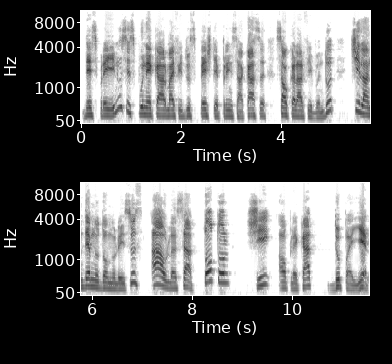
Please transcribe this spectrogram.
Despre ei nu se spune că ar mai fi dus pește prins acasă sau că l-ar fi vândut, ci la îndemnul Domnului Isus au lăsat totul și au plecat după el.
